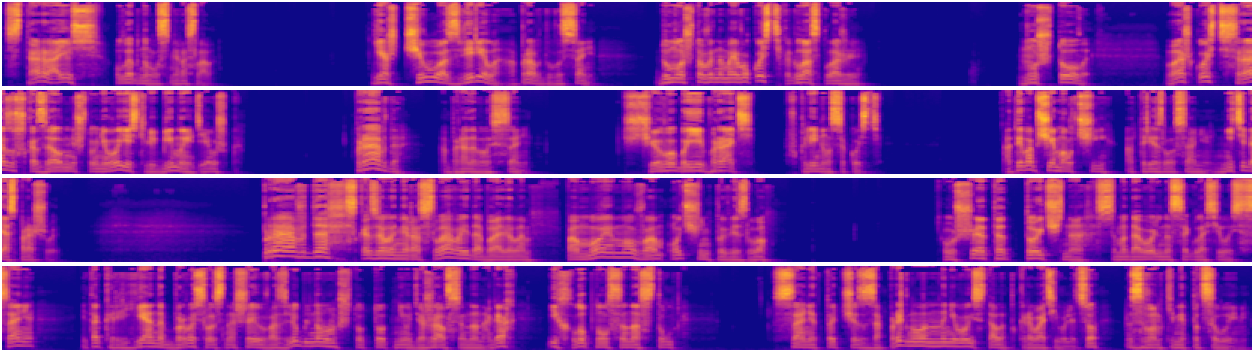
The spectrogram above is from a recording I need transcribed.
«Стараюсь», — улыбнулась Мирослава. «Я ж чего озверела?» — оправдывалась Саня. Думала, что вы на моего Костика глаз положили». «Ну что вы! Ваш Костя сразу сказал мне, что у него есть любимая девушка». «Правда?» — обрадовалась Саня. «С чего бы ей врать?» — вклинился Костя. «А ты вообще молчи», — отрезала Саня. «Не тебя спрашивают». «Правда», — сказала Мирослава и добавила. «По-моему, вам очень повезло». «Уж это точно!» — самодовольно согласилась Саня и так рьяно бросилась на шею возлюбленному, что тот не удержался на ногах и хлопнулся на стул. Саня тотчас запрыгнула на него и стала покрывать его лицо звонкими поцелуями.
